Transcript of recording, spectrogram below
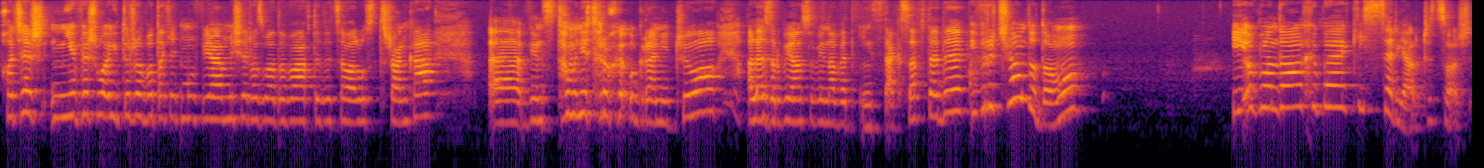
chociaż nie wyszło ich dużo, bo tak jak mówiłam, mi się rozładowała wtedy cała lustrzanka. E, więc to mnie trochę ograniczyło, ale zrobiłam sobie nawet Instaxa wtedy i wróciłam do domu i oglądałam chyba jakiś serial czy coś.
